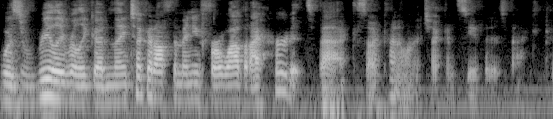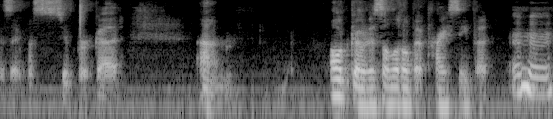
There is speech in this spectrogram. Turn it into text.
was really really good, and they took it off the menu for a while, but I heard it's back, so I kind of want to check and see if it is back because it was super good. Um, Old Goat is a little bit pricey, but hmm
